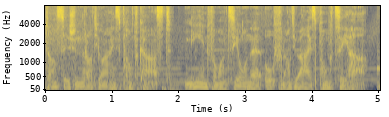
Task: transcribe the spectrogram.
Das ist ein Radio 1 Podcast. Mehr Informationen auf radio1.ch.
